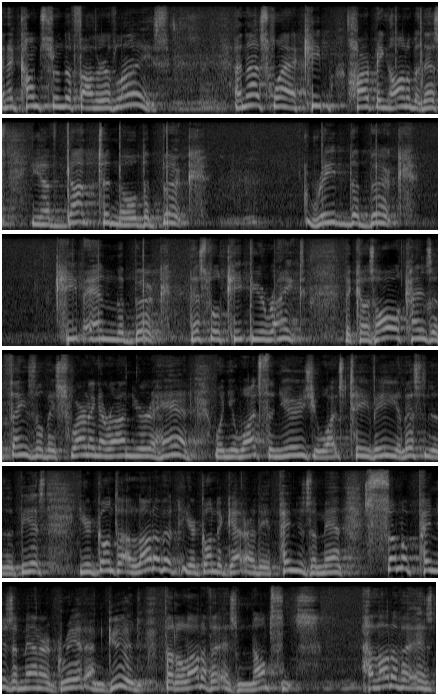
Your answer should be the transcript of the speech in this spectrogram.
And it comes from the father of lies. And that's why I keep harping on about this. You have got to know the book. Read the book. Keep in the book. This will keep you right because all kinds of things will be swirling around your head when you watch the news, you watch TV, you listen to the debates. You're going to, a lot of it you're going to get are the opinions of men. Some opinions of men are great and good, but a lot of it is nonsense. A lot of it is,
